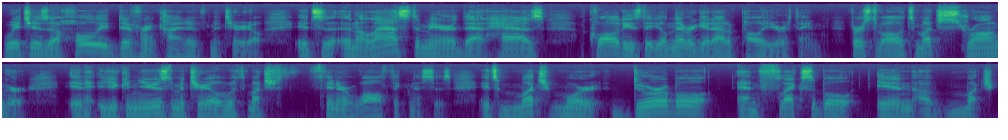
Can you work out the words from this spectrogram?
which is a wholly different kind of material. It's an elastomer that has qualities that you'll never get out of polyurethane. First of all, it's much stronger. It, you can use the material with much thinner wall thicknesses. It's much more durable and flexible in a much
